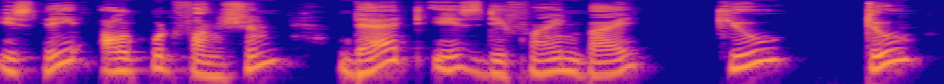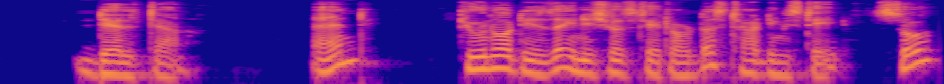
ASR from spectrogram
is the output function that is defined by q to delta. And q naught is the initial state or the starting state so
